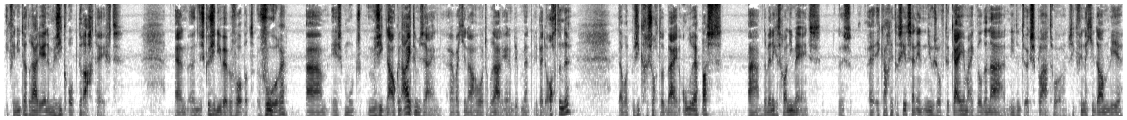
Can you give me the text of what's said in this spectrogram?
ik vind niet dat Radio 1 een muziekopdracht heeft. En een discussie die we bijvoorbeeld voeren, um, is moet muziek nou ook een item zijn? Uh, wat je nou hoort op radio 1 op dit moment bij de ochtenden. Daar wordt muziek gezocht dat bij een onderwerp past. Uh, daar ben ik het gewoon niet mee eens. Dus uh, ik kan geïnteresseerd zijn in het nieuws over Turkije, maar ik wil daarna niet een Turkse plaat horen. Dus ik vind dat je dan weer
